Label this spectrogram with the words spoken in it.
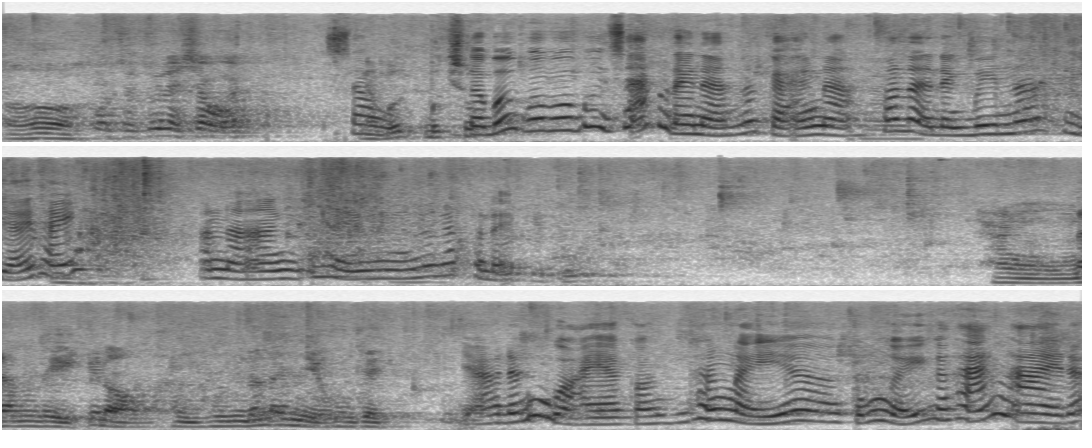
Ồ. Ôi, sao chỗ này sâu ấy sâu. Bước- bước xuống. rồi bước bước bước, bước sát đây nè nó cạn nè có là đèn pin á dễ thấy. Anh là thì nó rất là đẹp hàng năm thì cái đoàn hành hương đến đây nhiều không chị? Dạ đến hoài à còn tháng này á, cũng nghỉ cả tháng nay đó.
